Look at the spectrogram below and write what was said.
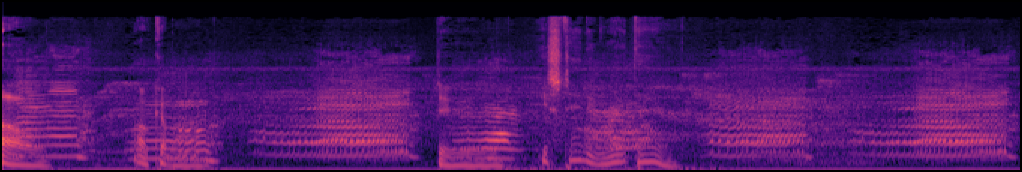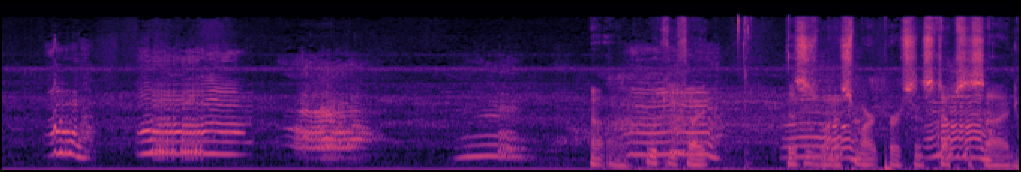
Oh. Oh, come on. Dude. He's standing right there. Uh-oh. Wookiee fight. This is when a smart person steps aside.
